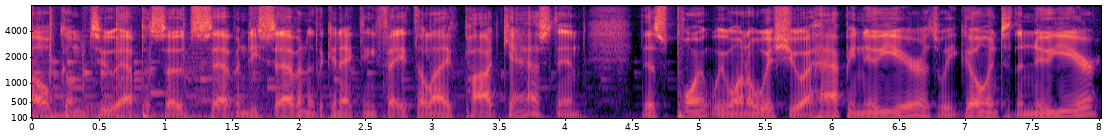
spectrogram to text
Welcome to episode 77 of the Connecting Faith to Life podcast. And this point, we want to wish you a happy new year as we go into the new year.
